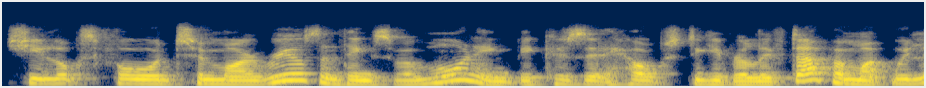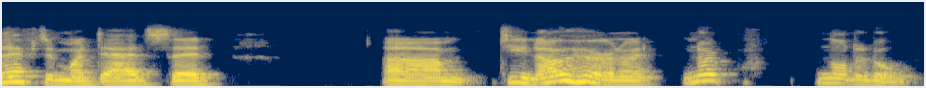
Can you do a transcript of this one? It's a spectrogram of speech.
she looks forward to my reels and things of a morning because it helps to give her a lift up. And my, we left, and my dad said, um, "Do you know her?" And I, nope, not at all.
